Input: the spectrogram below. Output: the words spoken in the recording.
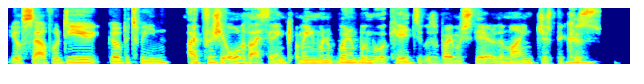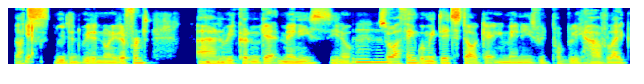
yourself, or do you go between? I appreciate all of it, I think. I mean, when when, Mm. when we were kids, it was very much theatre of the mind, just because that's we didn't we didn't know any different. And Mhm. we couldn't get minis, you know. Mhm. So I think when we did start getting minis, we'd probably have like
